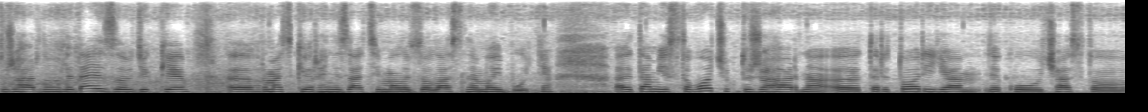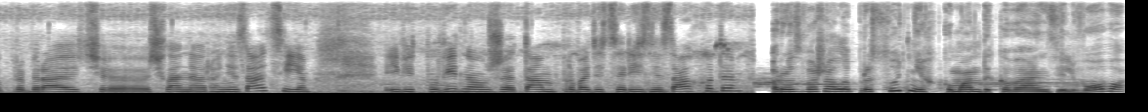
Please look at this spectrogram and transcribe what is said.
дуже гарно виглядає завдяки громадській організації Молодь за власне майбутнє. Там є ставочок, дуже гарна територія, яку часто прибирають члени організації, і відповідно вже там проводяться різні заходи. Розважали присутніх команди КВН зі Львова,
